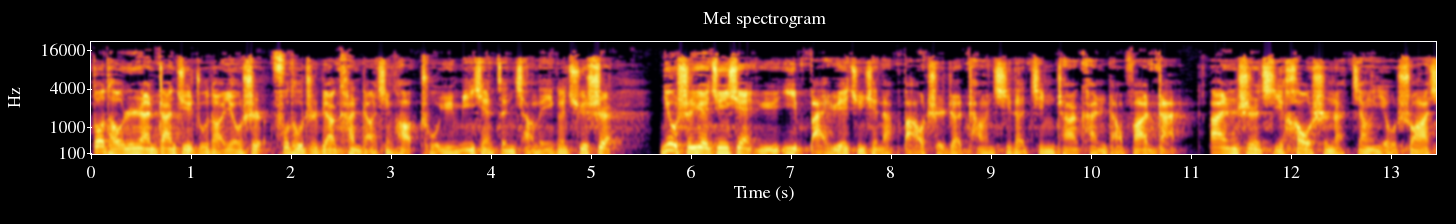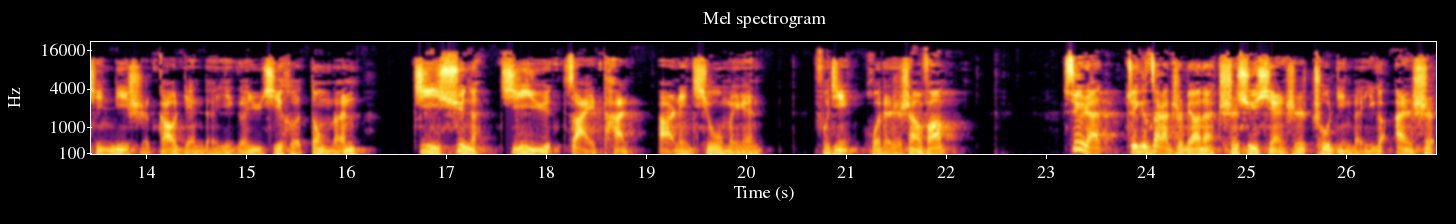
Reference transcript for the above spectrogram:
多头仍然占据主导优势，附图指标看涨信号处于明显增强的一个趋势，六十月均线与一百月均线呢保持着长期的金叉看涨发展，暗示其后市呢将有刷新历史高点的一个预期和动能，继续呢急于再探二零七五美元附近或者是上方。虽然这个价指标呢持续显示触顶的一个暗示，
